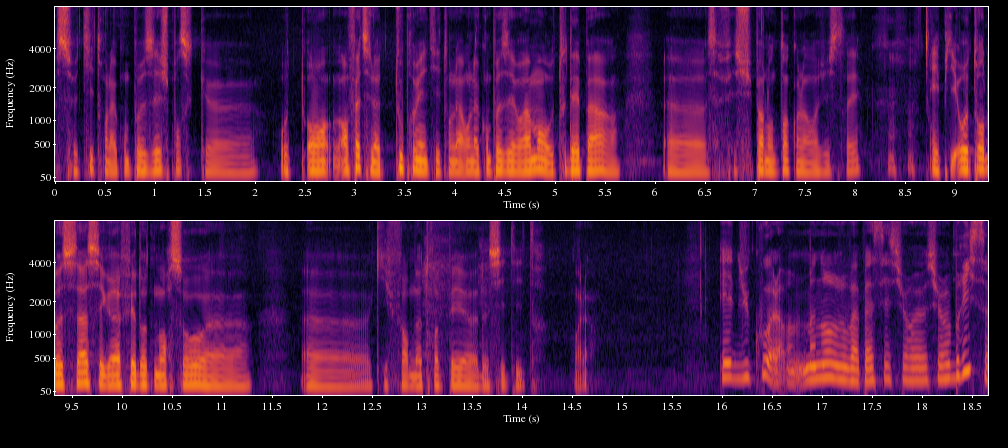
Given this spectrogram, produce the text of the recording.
ce titre, on l'a composé, je pense que en, fait, c'est notre tout premier titre. On l'a composé vraiment au tout départ. Ça fait super longtemps qu'on l'a enregistré. Et puis autour de ça, c'est greffé d'autres morceaux qui forment notre EP de six titres. Voilà. Et du coup, alors maintenant, on va passer sur, sur Brice.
